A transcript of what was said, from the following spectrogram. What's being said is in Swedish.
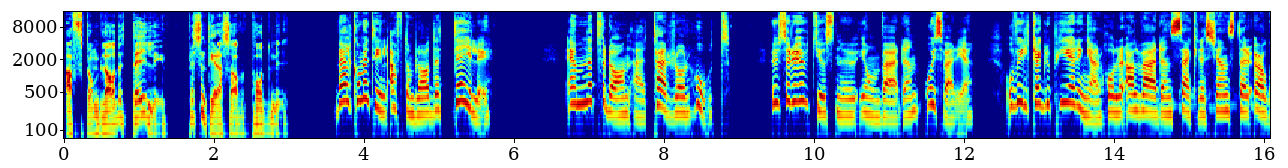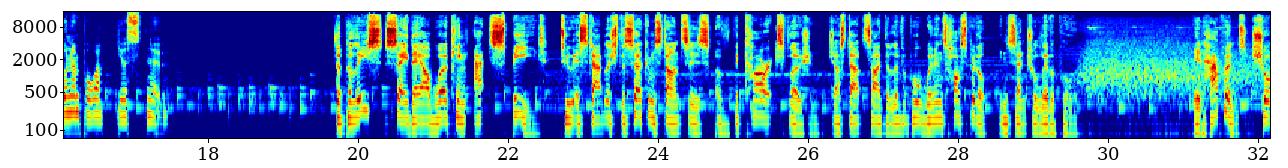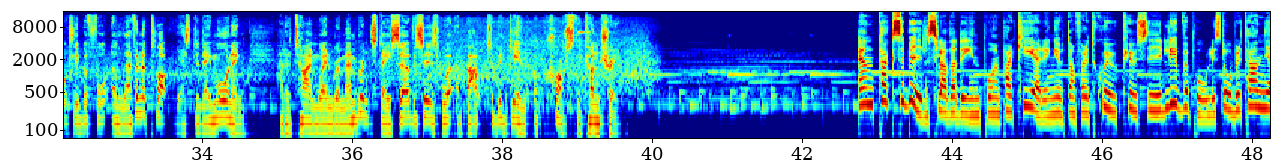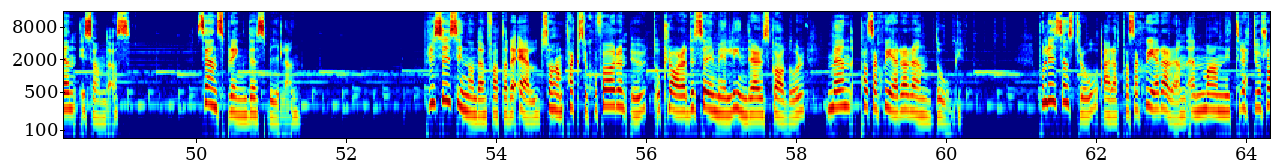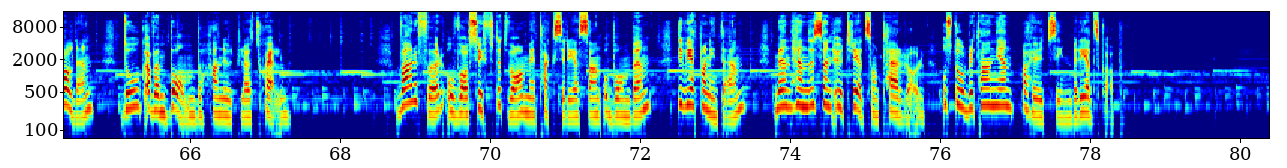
Aftonbladet Daily presenteras av Podmi. Välkommen till Aftonbladet Daily. Ämnet för dagen är terrorhot. Hur ser det ut just nu i omvärlden och i Sverige? Och vilka grupperingar håller all världens säkerhetstjänster ögonen på just nu? The police say they are working at speed to establish the circumstances of the car explosion just outside the Liverpool Women's Hospital in central Liverpool. It happened shortly before 11 o'clock yesterday morning, at a time when Remembrance Day services were about to begin across the country. En taxibil sladdade in på en parkering utanför ett sjukhus i Liverpool i Storbritannien i söndags. Sen sprängdes bilen. Precis innan den fattade eld så hann taxichauffören ut och klarade sig med lindrigare skador, men passageraren dog. Polisens tro är att passageraren, en man i 30-årsåldern, dog av en bomb han utlöst själv. Varför och vad syftet var med taxiresan och bomben, det vet man inte än. Men händelsen utreds som terror och Storbritannien har höjt sin beredskap.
